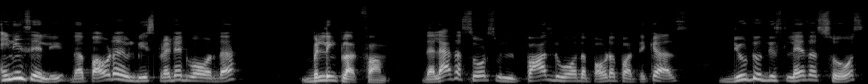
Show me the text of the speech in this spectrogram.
Initially, the powder will be spreaded over the building platform. The laser source will pass over the powder particles. Due to this laser source,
